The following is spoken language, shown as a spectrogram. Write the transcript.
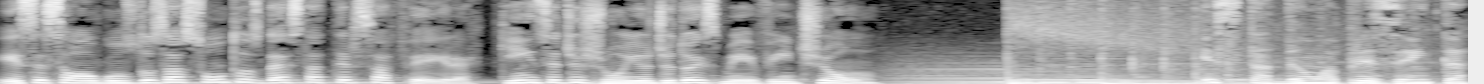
Esses são alguns dos assuntos desta terça-feira, 15 de junho de 2021. Estadão apresenta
